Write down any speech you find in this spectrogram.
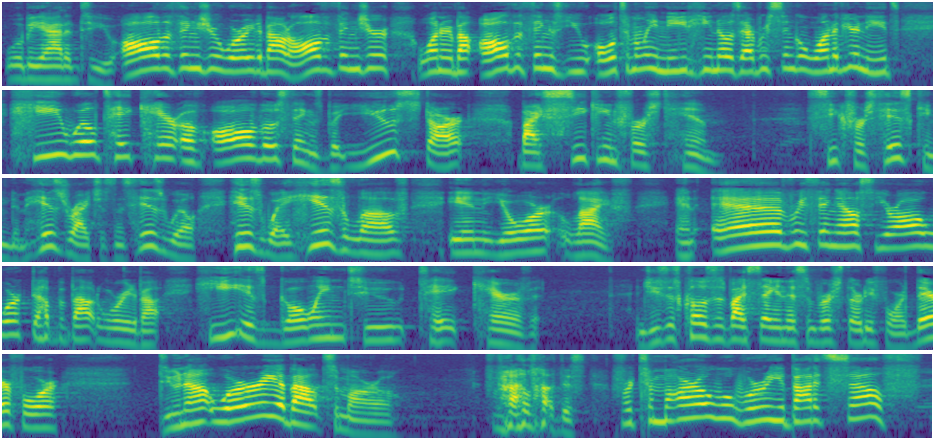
will be added to you. All the things you're worried about, all the things you're wondering about, all the things you ultimately need, He knows every single one of your needs. He will take care of all those things. But you start by seeking first Him. Seek first His kingdom, His righteousness, His will, His way, His love in your life. And everything else you're all worked up about and worried about, He is going to take care of it. And Jesus closes by saying this in verse 34 Therefore, do not worry about tomorrow. I love this. For tomorrow will worry about itself.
